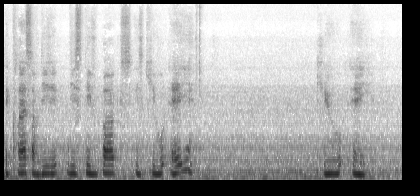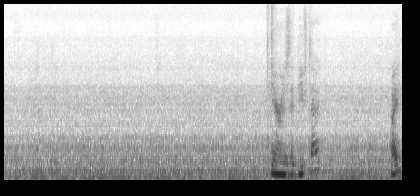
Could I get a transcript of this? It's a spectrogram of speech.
the class of the, this div box is QA QA here is the div tag. Right.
